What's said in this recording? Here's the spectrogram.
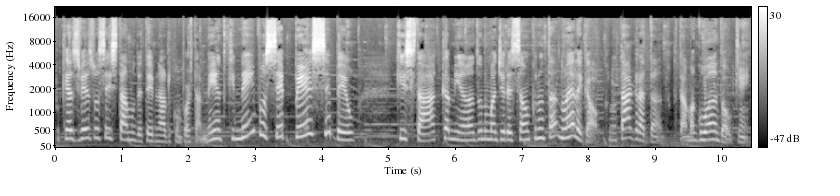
Porque às vezes você está num determinado comportamento que nem você percebeu que está caminhando numa direção que não, tá, não é legal, que não está agradando, que está magoando alguém.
